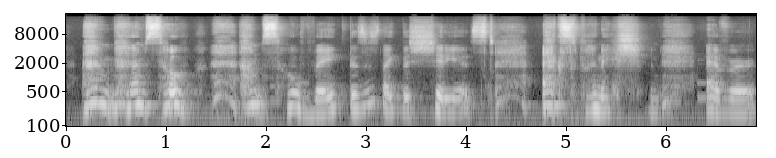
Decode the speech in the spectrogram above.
I'm, I'm so I'm so vague. This is like the shittiest explanation ever.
